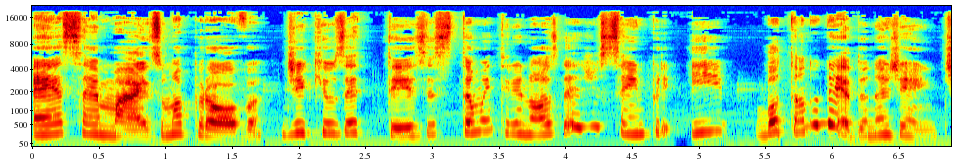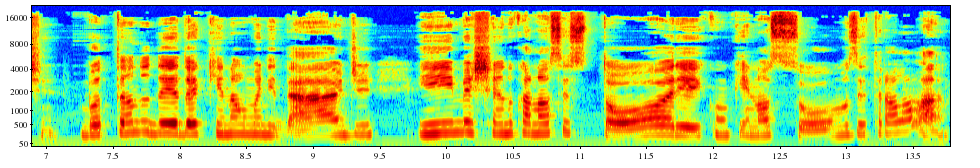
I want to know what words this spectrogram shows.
essa é mais uma prova de que os ETs estão entre nós desde sempre e botando o dedo, né, gente? Botando o dedo aqui na humanidade e mexendo com a nossa história e com quem nós somos e tralalá.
